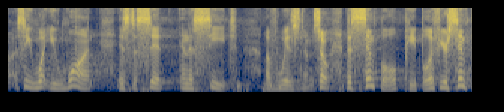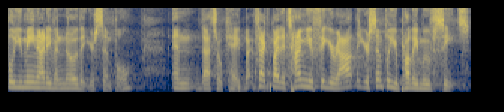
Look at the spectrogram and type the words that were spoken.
Uh, See, what you want is to sit in the seat of wisdom. So, the simple people, if you're simple, you may not even know that you're simple, and that's okay. But in fact, by the time you figure out that you're simple, you probably move seats.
